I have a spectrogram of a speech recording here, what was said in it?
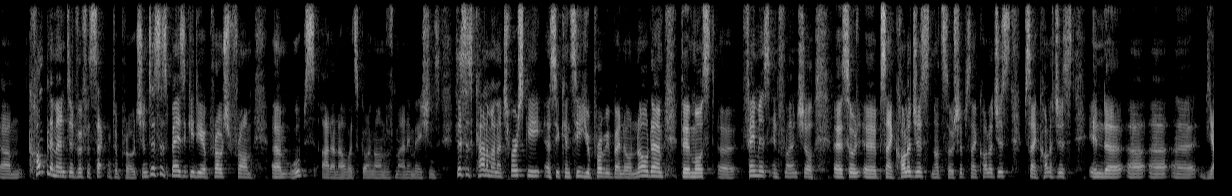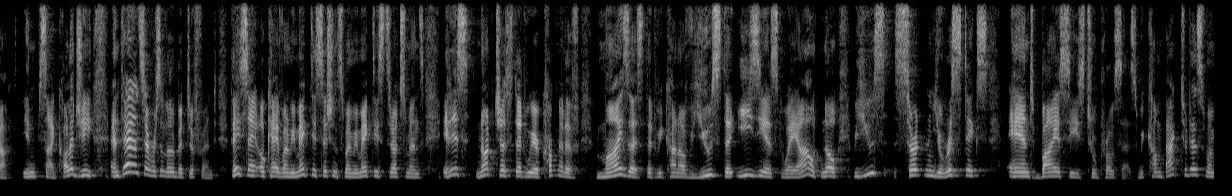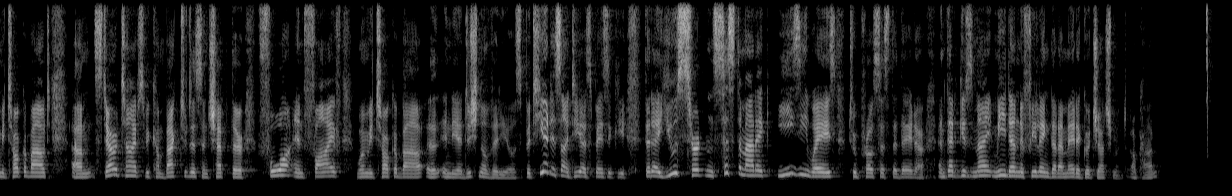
um, complemented with a second approach, and this is basically the approach from. Um, whoops, I don't know what's going on with my animations. This is Kahneman and Tversky. As you can see, you probably by now know them. The most uh, famous, influential uh, so, uh, psychologist, not social psychologist, psychologist in the uh, yeah in psychology, and their answer was a little bit different. They say, okay, when we make decisions, when we make these judgments, it is not just that we are cognitive misers, that we kind of use the easiest way out. No, we use certain heuristics and biases to process. We come back to this when we talk about um, stereotypes. We come back to this in chapter four and five when we talk about uh, in the additional videos. But here, this idea is basically that I use certain systematic, easy ways to process the data. And that gives my, me then the feeling that I made a good judgment. Okay.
